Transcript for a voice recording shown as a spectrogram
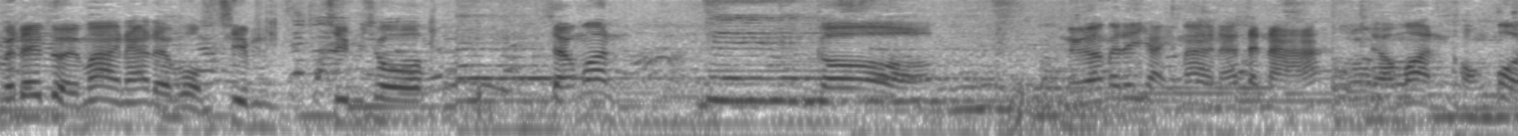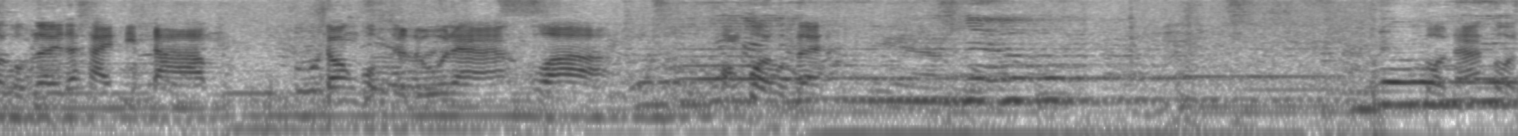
ไม่ได้สวยมากนะ เดี๋ยวผมชิมชิมโชว์แซลมอน ก็เนื้อไม่ได้ใหญ่มากนะ แต่หนาแซลมอนของโปรดผมเลยถ้าใครติดตาม ช่องผมจะรู้นะฮะว่าของโปรดผมเลย สดนะสด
